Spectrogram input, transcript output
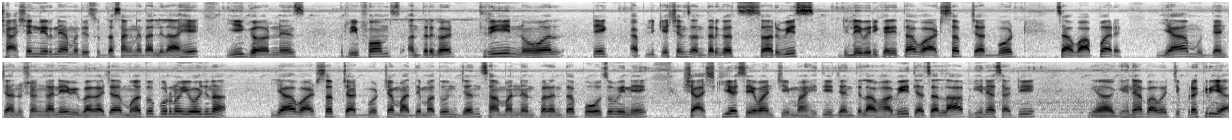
शासन निर्णयामध्ये सुद्धा सांगण्यात आलेलं आहे. ई गव्हर्नन्स रिफॉर्म्स अंतर्गत थ्री नोवल टेक ॲप्लिकेशन्स अंतर्गत सर्व्हिस डिलिव्हरीकरिता व्हॉट्सअप चॅटबोटचा वापर या मुद्द्यांच्या अनुषंगाने विभागाच्या महत्त्वपूर्ण योजना या व्हॉट्सअप चॅटबोटच्या माध्यमातून जनसामान्यांपर्यंत पोहोचविणे शासकीय सेवांची माहिती जनतेला व्हावी त्याचा लाभ घेण्यासाठी घेण्याबाबतची प्रक्रिया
